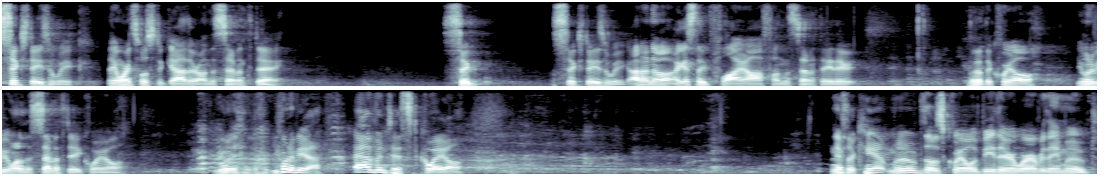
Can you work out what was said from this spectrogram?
Six days a week. They weren't supposed to gather on the seventh day. Six, six days a week. I don't know. I guess they'd fly off on the seventh day. They, the, the quail, you want to be one of the seventh day quail. You want, you want to be an Adventist quail. And if their camp moved, those quail would be there wherever they moved.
